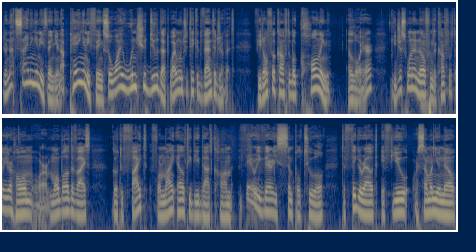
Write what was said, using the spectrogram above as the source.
You're not signing anything. You're not paying anything. So why wouldn't you do that? Why wouldn't you take advantage of it? If you don't feel comfortable calling a lawyer, you just want to know from the comfort of your home or mobile device, go to fightformyltd.com. Very, very simple tool to figure out if you or someone you know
